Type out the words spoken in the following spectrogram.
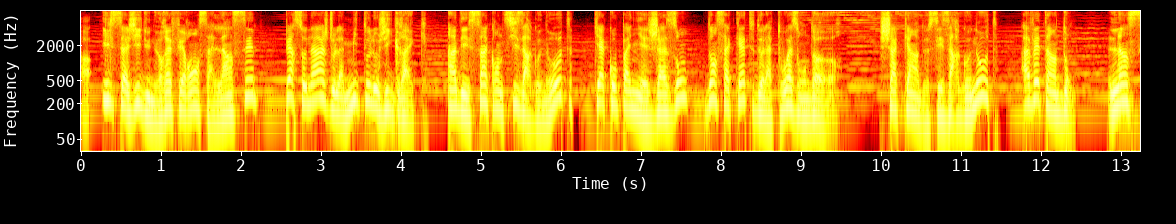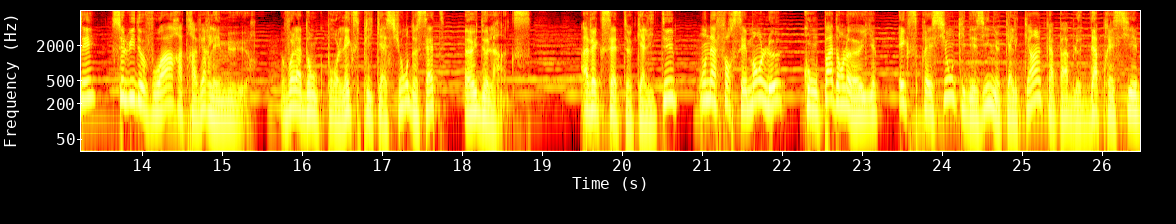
Ah. Il s'agit d'une référence à Lyncée, personnage de la mythologie grecque, un des 56 argonautes qui accompagnait Jason dans sa quête de la toison d'or. Chacun de ces argonautes avait un don. Lyncée, celui de voir à travers les murs. Voilà donc pour l'explication de cet œil de lynx. Avec cette qualité, on a forcément le compas dans l'œil, expression qui désigne quelqu'un capable d'apprécier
